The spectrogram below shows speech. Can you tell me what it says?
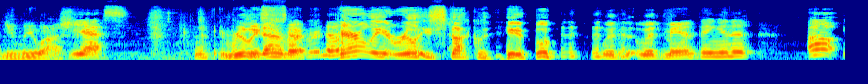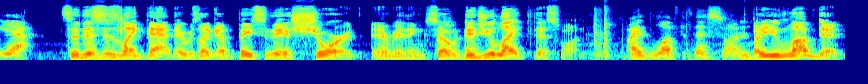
You rewatched it Yes. It really, You don't stuck- remember it now? apparently, it really stuck with you. with with man thing in it. Oh yeah. so this is like that. There was like a basically a short and everything. So did you like this one? I loved this one. Oh, you loved it.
